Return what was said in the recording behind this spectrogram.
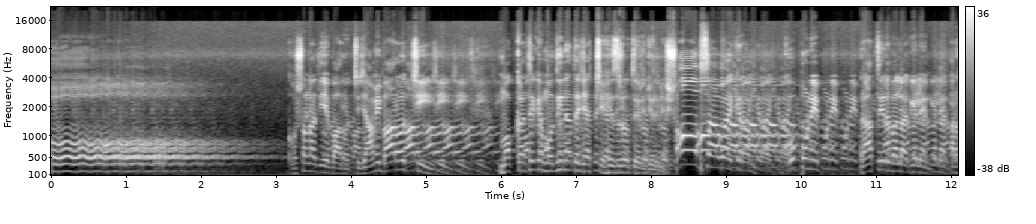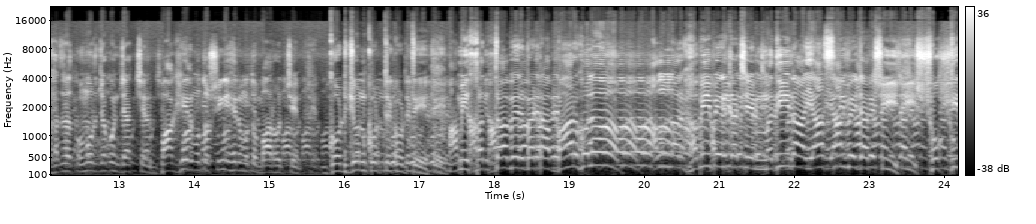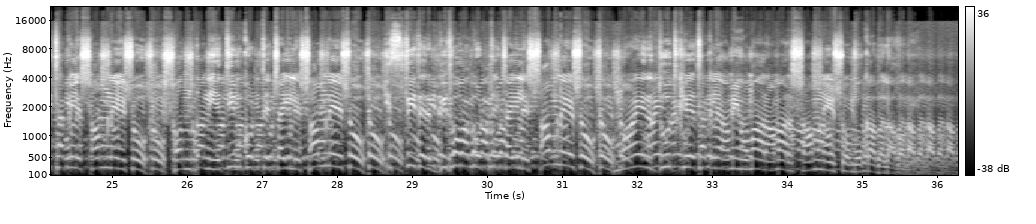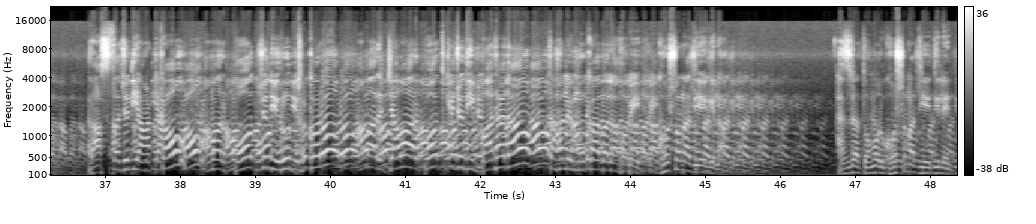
ঘোষণা দিয়ে বার হচ্ছে যে আমি বার হচ্ছি। মক্কা থেকে মদিনাতে যাচ্ছে হিজরতের জন্য। সব সাহাবায়ে কেরাম গোপনে রাতের বেলা গেলেন আর হযরত ওমর যখন যাচ্ছেন, বাঘের মতো, সিংহের মতো বার হচ্ছেন। গর্জন করতে করতে আমি খাত্তাবের বেটা বার হলাম। আল্লাহর হাবিবের কাছে মদিনা ইয়াসরিবে যাচ্ছি। শক্তি থাকলে সামনে এসো। সন্তান এতিম করতে চাইলে সামনে এসো। স্ত্রীদের বিধবা করতে চাইলে সামনে এসো। মায়ের দুধ খেয়ে থাকলে আমি উমার, আমার সামনে এসো, মোকাবেলা রাস্তা যদি আটকাও, আমার পথ যদি রুদ্ধ করো, আমার যাওয়ার পথকে যদি বাধা দাও, তাহলে মোকাবেলা হবে। ঘোষণা দিয়ে গেলাম। হাজরা ওমর ঘোষণা দিয়ে দিলেন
